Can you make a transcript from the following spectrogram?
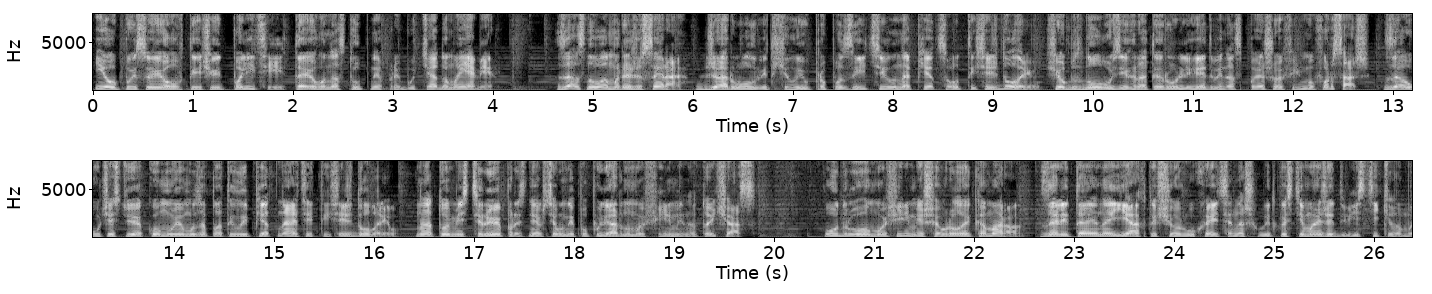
і описує його втечу від поліції та його наступне прибуття до Майамі. За словами режисера, Джарул відхилив пропозицію на 500 тисяч доларів, щоб знову зіграти роль Едвіна з першого фільму Форсаж, за участю якому йому заплатили 15 тисяч доларів. Натомість репер знявся у непопулярному фільмі на той час. У другому фільмі Шевроле Камаро залітає на яхту, що рухається на швидкості майже 200 км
